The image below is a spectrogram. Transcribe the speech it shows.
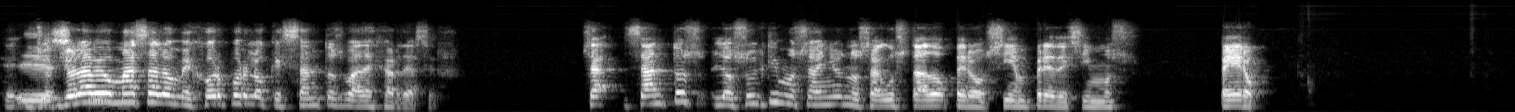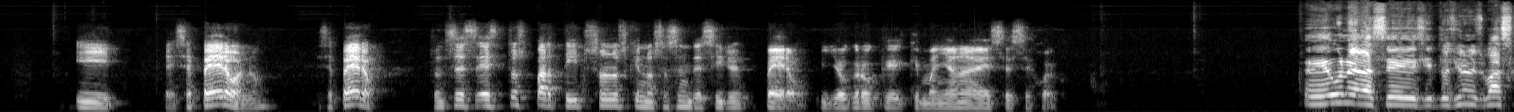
eh, yo, la veo más a lo mejor por lo que Santos va a dejar de hacer. O sea, Santos los últimos años nos ha gustado, pero siempre decimos pero. Y ese pero, ¿no? Ese pero. Entonces, estos partidos son los que nos hacen decir pero. Y yo creo que mañana es ese juego. Eh, una de las eh, situaciones más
